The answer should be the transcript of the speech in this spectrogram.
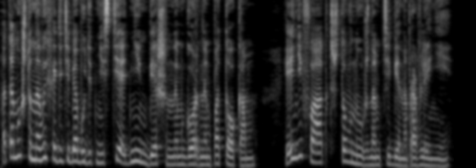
Потому что на выходе тебя будет нести одним бешеным горным потоком. И не факт, что в нужном тебе направлении.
